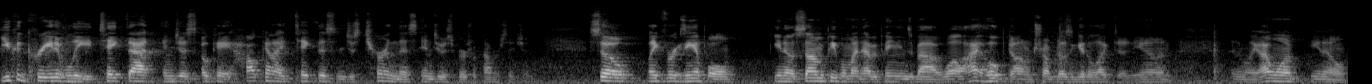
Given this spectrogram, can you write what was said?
you could creatively take that and just okay, how can I take this and just turn this into a spiritual conversation? So, like for example, you know, some people might have opinions about, well, I hope Donald Trump doesn't get elected, you know, and and like I want, you know,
